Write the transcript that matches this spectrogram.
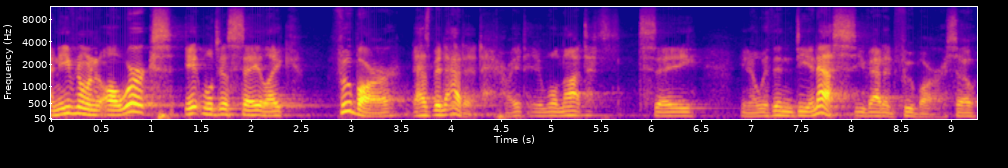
And even when it all works, it will just say like foobar has been added, right? It will not say, you know, within DNS you've added foobar. So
